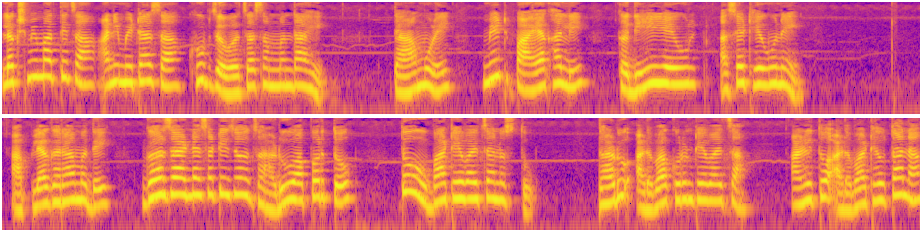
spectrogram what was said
लक्ष्मी मातेचा आणि मिठाचा खूप जवळचा संबंध आहे. त्यामुळे मीठ पायाखाली कधीही येऊ असे ठेवू नये. आपल्या घरामध्ये घर झाडण्यासाठी जो झाडू वापरतो तो उभा ठेवायचा नसतो. झाडू आडवा करून ठेवायचा आणि तो आडवा ठेवताना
